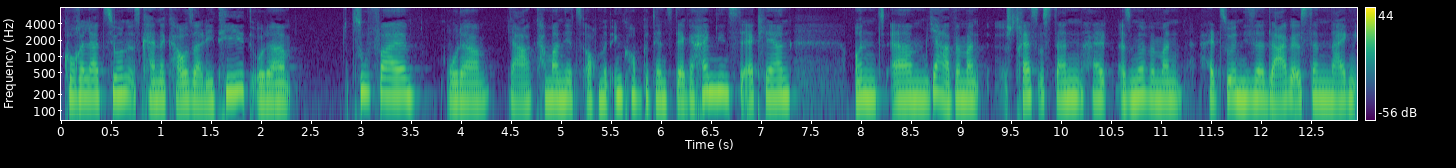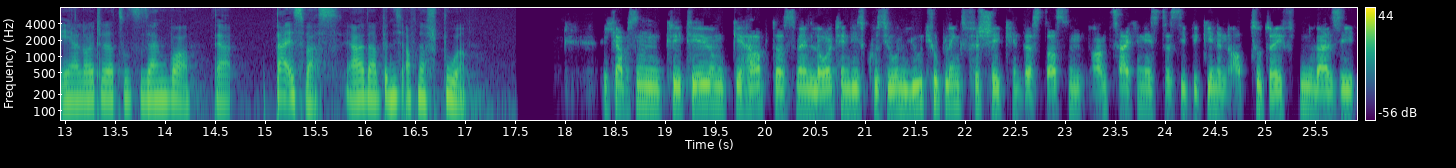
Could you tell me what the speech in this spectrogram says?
Korrelation ist keine Kausalität oder Zufall oder ja, kann man jetzt auch mit Inkompetenz der Geheimdienste erklären. Und ähm, ja, wenn man Stress ist, dann halt, also ne, wenn man halt so in dieser Lage ist, dann neigen eher Leute dazu zu sagen, boah, da, da ist was, ja, da bin ich auf einer Spur. Ich habe so ein Kriterium gehabt, dass wenn Leute in Diskussionen YouTube-Links verschicken, dass das ein Anzeichen ist, dass sie beginnen abzudriften, weil sie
